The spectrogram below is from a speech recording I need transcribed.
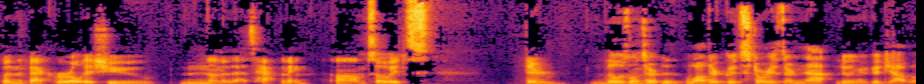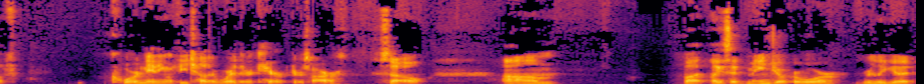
but in the Batgirl issue, none of that's happening. Um, so it's they're those ones are while they're good stories, they're not doing a good job of coordinating with each other where their characters are. So, um, but like I said, main Joker War really good.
